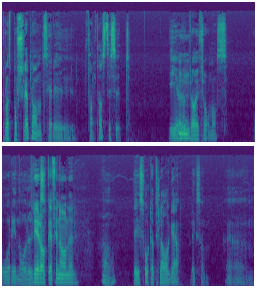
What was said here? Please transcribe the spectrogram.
på det sportsliga planet ser det fantastiskt ut. Vi gör Mm. bra ifrån oss. År in, år ut. Tre raka finaler. Ja, det är svårt att klaga liksom. Ehm,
